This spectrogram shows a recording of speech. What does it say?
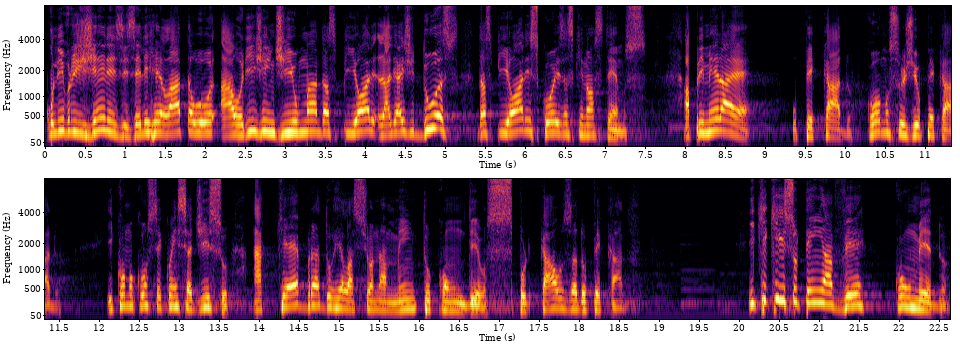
o livro de Gênesis, ele relata a origem de uma das piores, aliás, de duas das piores coisas que nós temos. A primeira é o pecado, como surgiu o pecado. E como consequência disso, a quebra do relacionamento com Deus, por causa do pecado. E o que, que isso tem a ver com o medo?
